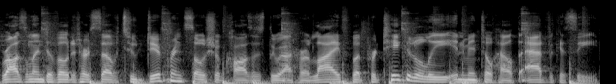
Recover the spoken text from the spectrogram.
Rosalynn devoted herself to different social causes throughout her life, but particularly in mental health advocacy.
